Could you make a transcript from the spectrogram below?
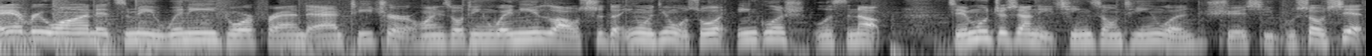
Hey everyone, it's me, Winnie, your friend and teacher. 欢迎收听维尼老师的英文听我说 English Listen Up 节目，就是让你轻松听英文，学习不受限。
